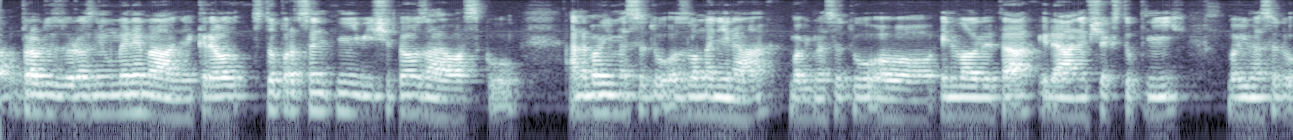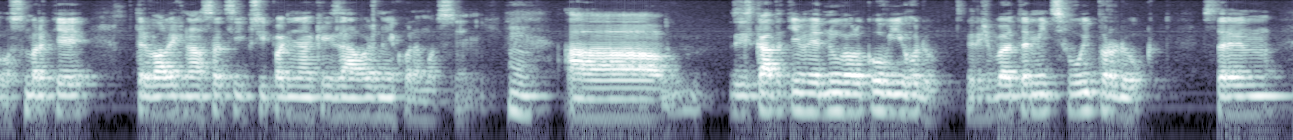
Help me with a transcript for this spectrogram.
opravdu zdůraznuju minimálně, kryl 100% výši toho závazku. A nebavíme se tu o zlomeninách, bavíme se tu o invaliditách, ideálně všech stupních, bavíme se tu o smrti, trvalých následcích, případně nějakých závažných onemocněních. Hmm. A získáte tím jednu velkou výhodu. Když budete mít svůj produkt, s kterým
